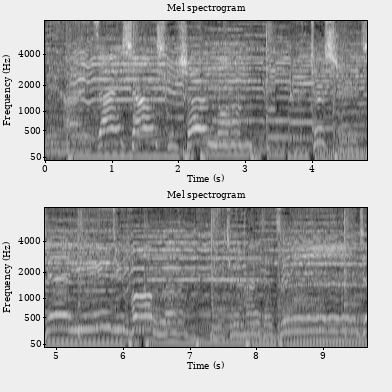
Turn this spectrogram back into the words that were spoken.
你还在想些什么？这世界已经疯了，你却还在自找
